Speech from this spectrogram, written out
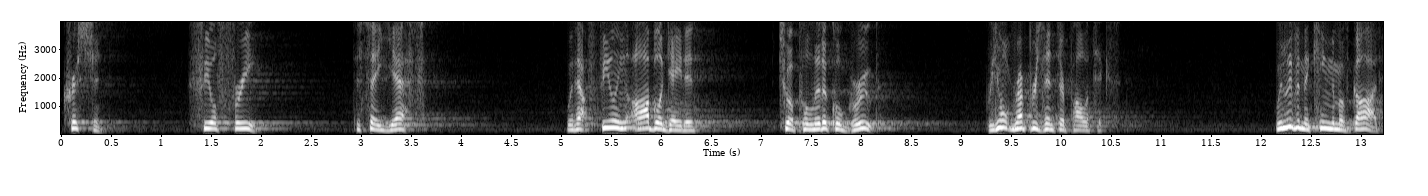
Christian, feel free to say yes without feeling obligated to a political group. We don't represent their politics. We live in the kingdom of God.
